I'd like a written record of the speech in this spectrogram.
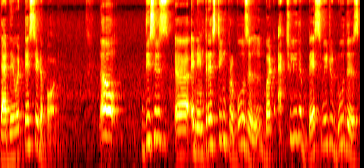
that they were tested upon. Now, this is uh, an interesting proposal, but actually, the best way to do this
